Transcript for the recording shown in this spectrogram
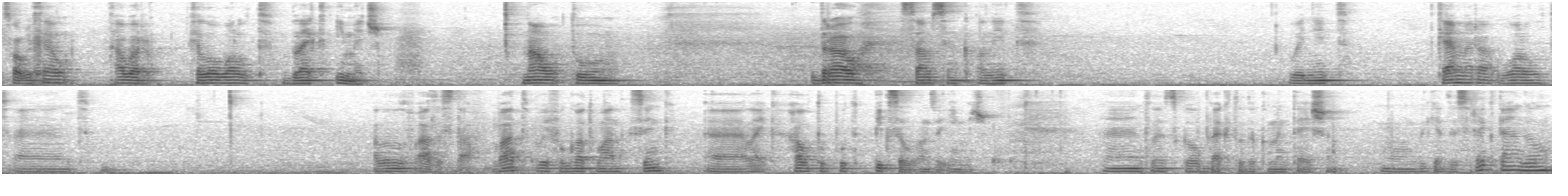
So we have our hello world black image. Now to draw something on it we need camera world and a lot of other stuff. But we forgot one thing uh, like how to put pixel on the image. And let's go back to documentation. um, we get this rectangle.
